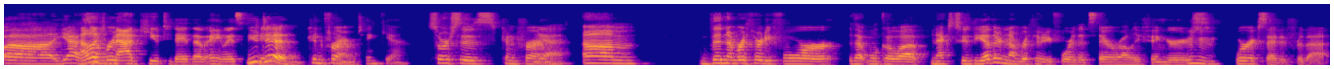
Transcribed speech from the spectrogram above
uh, yeah, I looked number- mad cute today, though. Anyways, You continue. did. You. Confirmed. Thank you. sources confirm. Yeah. Um, the number 34 that will go up next to the other number 34 that's there, Rollie Fingers. Mhm. We're excited for that.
